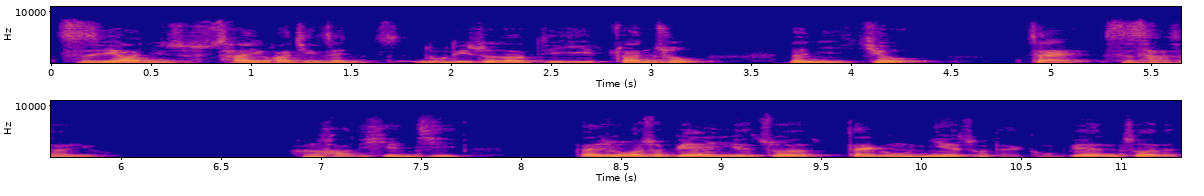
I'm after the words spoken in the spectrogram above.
只要你差异化竞争，努力做到第一，专注，那你就在市场上有很好的先机。但如果说别人也做代工，你也做代工，别人做的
